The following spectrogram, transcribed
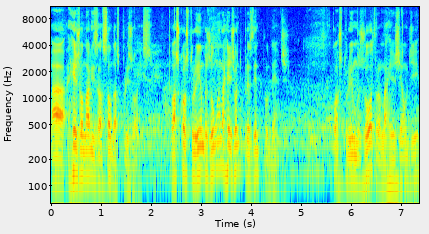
a regionalização das prisões. Nós construímos uma na região de Presidente Prudente, construímos outra na região de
